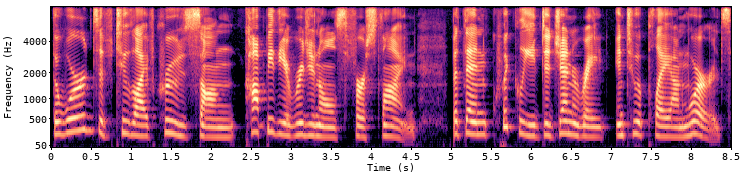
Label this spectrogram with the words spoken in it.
the words of Two Live Crew's song copy the original's first line, but then quickly degenerate into a play on words,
